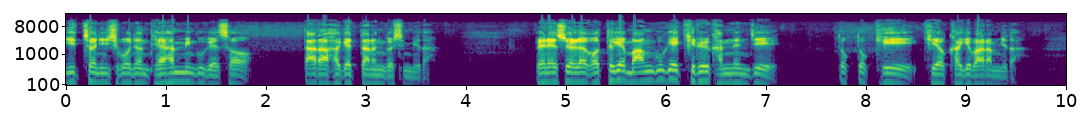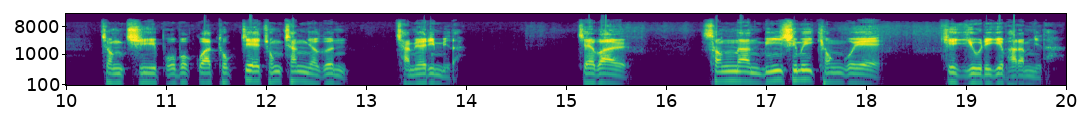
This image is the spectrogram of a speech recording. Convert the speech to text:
2025년 대한민국에서 따라하겠다는 것입니다. 베네수엘라가 어떻게 망국의 길을 갔는지 똑똑히 기억하기 바랍니다. 정치 보복과 독재 종착역은 자멸입니다. 제발 성난 민심의 경고에 귀 기울이기 바랍니다.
